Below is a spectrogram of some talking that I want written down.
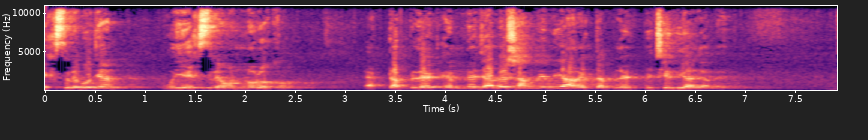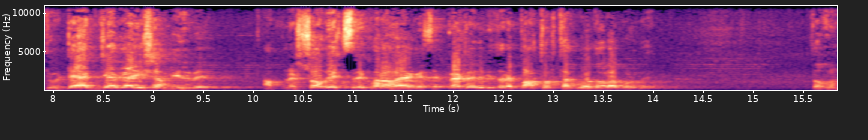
এক্স রে বোঝেন? ওই এক্স রে অন্যরকম একটা প্লেট এমনে যাবে সামনে দিয়ে আর একটা প্লেট পিছিয়ে দেওয়া যাবে। দুইটা এক জায়গায় এসে মিলবে। আপনার সব এক্স রে করা হয়ে গেছে, পেটের ভিতরে পাথর থাকলেও ধরা পড়বে। তখন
